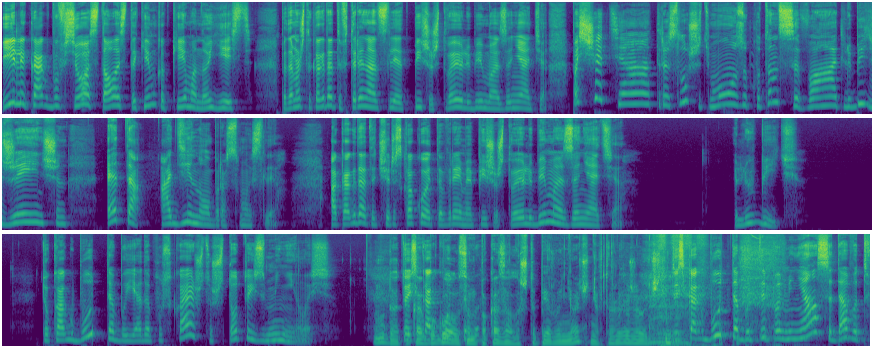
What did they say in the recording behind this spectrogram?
Или как бы все осталось таким, каким оно есть. Потому что когда ты в 13 лет пишешь твое любимое занятие, посещать театры, слушать музыку, танцевать, любить женщин, это один образ мысли. А когда ты через какое-то время пишешь твое любимое занятие, любить, то как будто бы я допускаю, что что-то изменилось. Ну да, То ты есть как, как бы голосом бы- показала, что первый не очень, а второй уже очень. То есть как будто бы ты поменялся, да, вот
